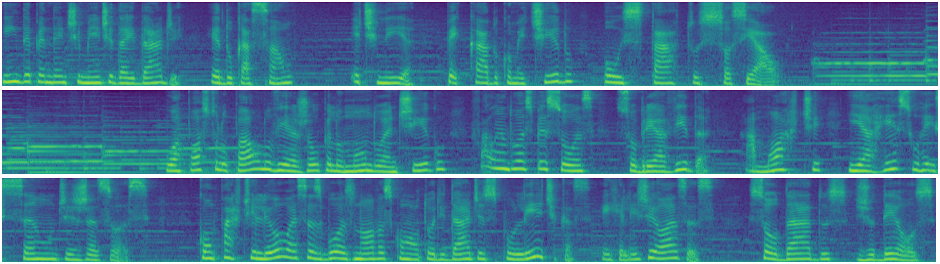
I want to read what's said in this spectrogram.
independentemente da idade, educação, etnia, pecado cometido ou status social. O apóstolo Paulo viajou pelo mundo antigo falando às pessoas sobre a vida, a morte e a ressurreição de Jesus. Compartilhou essas boas novas com autoridades políticas e religiosas, soldados, judeus,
